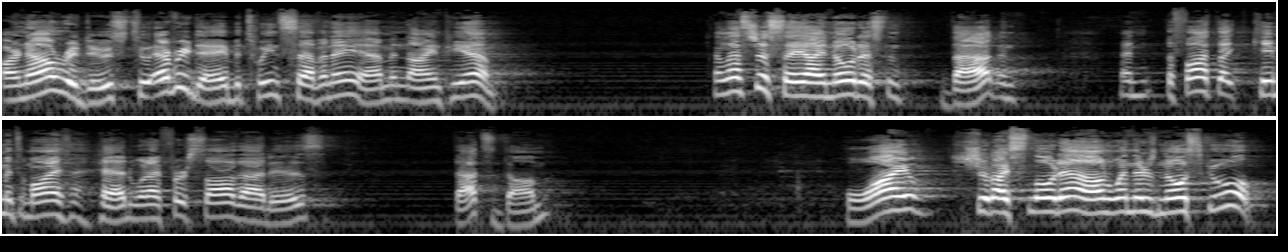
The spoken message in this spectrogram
are now reduced to every day between 7 a.m. and 9 p.m. And let's just say I noticed that, and, and the thought that came into my head when I first saw that is that's dumb. Why should I slow down when there's no school?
